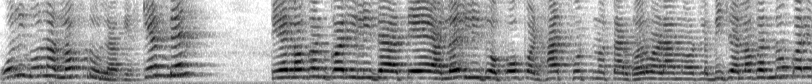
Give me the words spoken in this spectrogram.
ઓલી ઓલા લફડું લાગે કેમ બેન? તે લગ્ન કરી લીધા, તે લઈ લીધો પોપટ હાથ ફૂટનો તાર ઘરવાળાનો, એટલે બીજા લગ્ન ન કરે.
